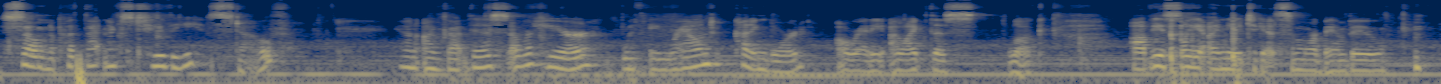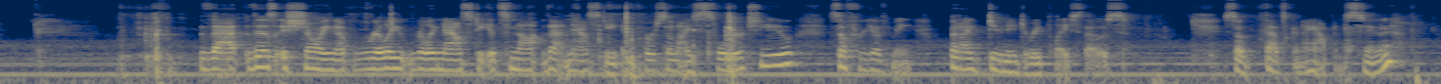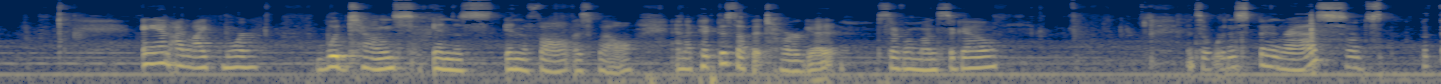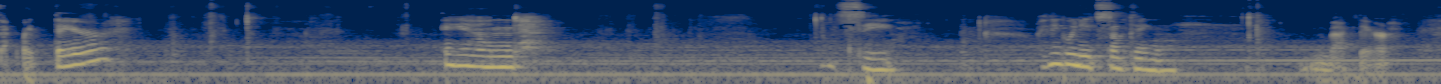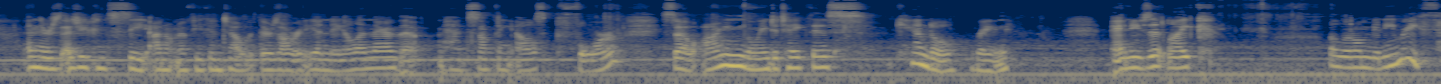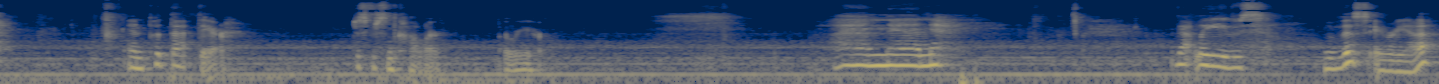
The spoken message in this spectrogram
So I'm gonna put that next to the stove. And I've got this over here with a round cutting board already. I like this look. Obviously, I need to get some more bamboo. That this is showing up really, really nasty. It's not that nasty in person, I swear to you. So forgive me, but I do need to replace those. So that's gonna happen soon. And I like more wood tones in this in the fall as well. And I picked this up at Target several months ago. It's a wooden spoon rest. So I'll just put that right there. And let's see. I think we need something back there. And there's, as you can see, I don't know if you can tell, but there's already a nail in there that had something else before. So I'm going to take this candle ring and use it like a little mini wreath and put that there just for some color over here. And then that leaves this area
